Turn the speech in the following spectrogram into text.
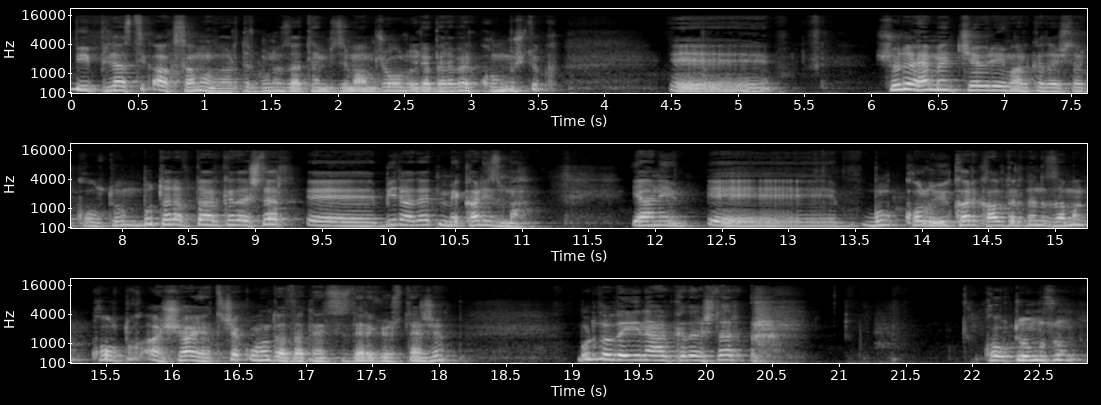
bir plastik aksamı vardır. Bunu zaten bizim amcaoğlu ile beraber kurmuştuk. Ee, şuraya hemen çevireyim arkadaşlar koltuğum. Bu tarafta arkadaşlar e, bir adet mekanizma. Yani e, bu kolu yukarı kaldırdığınız zaman koltuk aşağı yatacak. Onu da zaten sizlere göstereceğim. Burada da yine arkadaşlar koltuğumuzun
